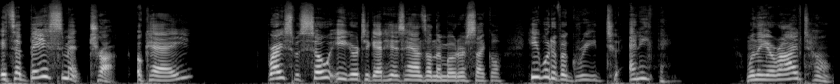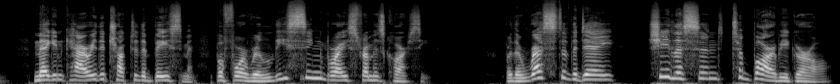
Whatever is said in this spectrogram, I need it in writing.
It's a basement truck, okay? Bryce was so eager to get his hands on the motorcycle, he would have agreed to anything. When they arrived home, Megan carried the truck to the basement before releasing Bryce from his car seat. For the rest of the day, she listened to Barbie Girl,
